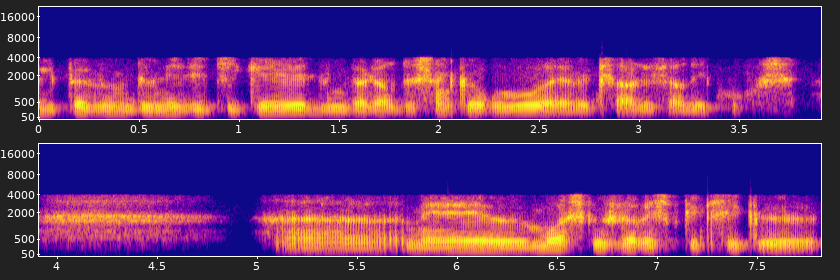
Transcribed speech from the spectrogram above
ils peuvent me donner des tickets d'une valeur de 5 euros et avec ça, aller faire des courses. mais moi, ce que je leur explique, c'est que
